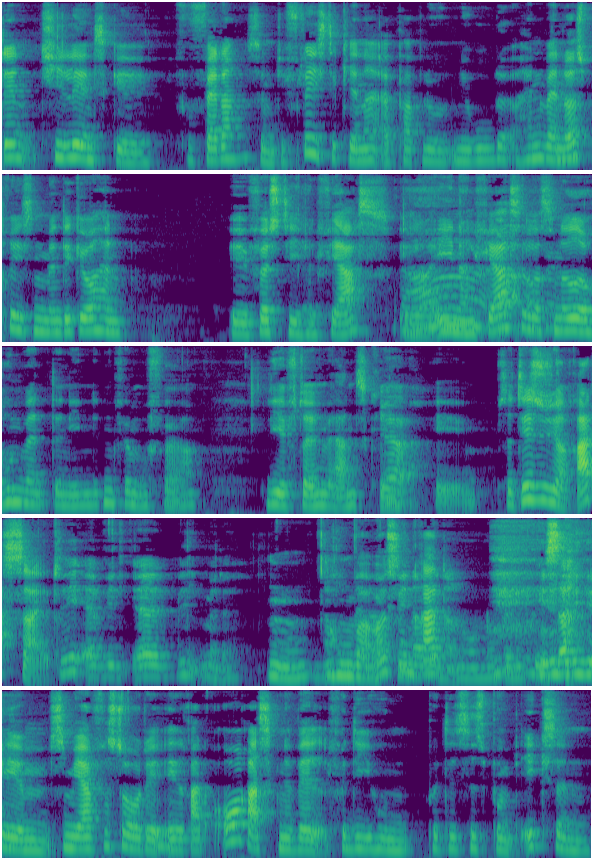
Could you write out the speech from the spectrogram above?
den chilenske forfatter, som de fleste kender, er Pablo Neruda, og han vandt Mm. også prisen, men det gjorde han øh, først i 70 eller Ah, 71 ja, eller okay. sådan noget, og hun vandt den i 1945, lige efter en verdenskrig. Ja. Øh, så det synes jeg er ret sejt. Det er vildt. Jeg er vild med det. Mm. Og hun var også en ret, nogle øhm, som jeg forstår det, et ret overraskende valg, fordi hun på det tidspunkt ikke sådan,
